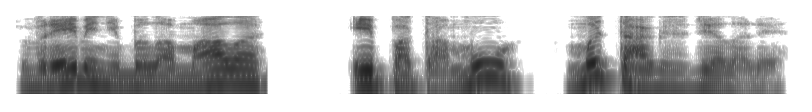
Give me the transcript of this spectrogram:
времени было мало, и потому мы так сделали.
